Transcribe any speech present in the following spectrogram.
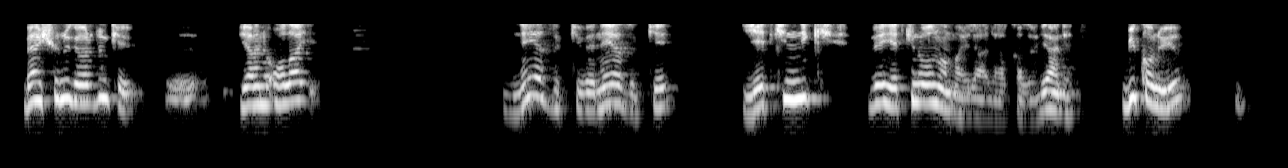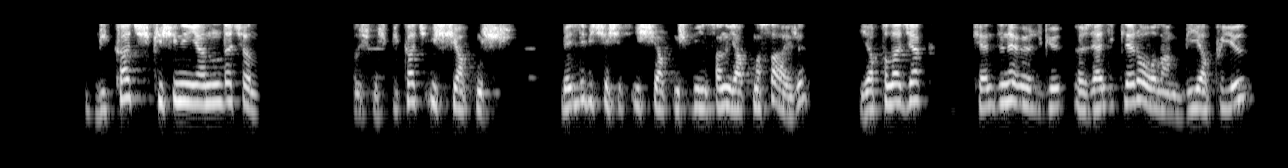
Ben şunu gördüm ki e, yani olay ne yazık ki ve ne yazık ki yetkinlik ve yetkin olmamayla alakalı. Yani bir konuyu birkaç kişinin yanında çalışmış, birkaç iş yapmış, belli bir çeşit iş yapmış bir insanın yapması ayrı. Yapılacak kendine özgü özellikleri olan bir yapıyı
